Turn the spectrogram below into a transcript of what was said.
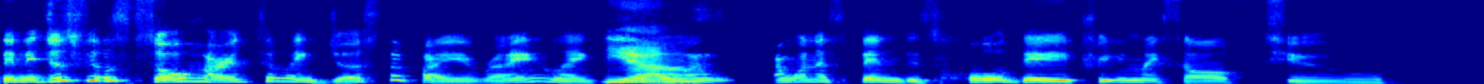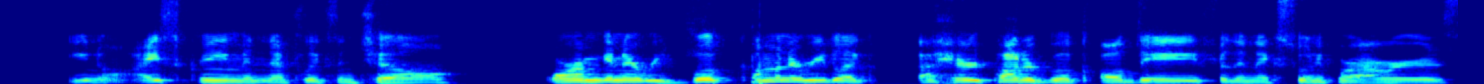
then it just feels so hard to like justify it, right? Like, yeah, oh, I, I want to spend this whole day treating myself to, you know, ice cream and Netflix and chill, or I'm gonna read book. I'm gonna read like a Harry Potter book all day for the next 24 hours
